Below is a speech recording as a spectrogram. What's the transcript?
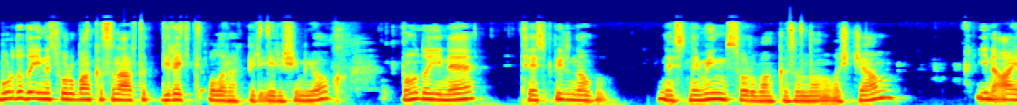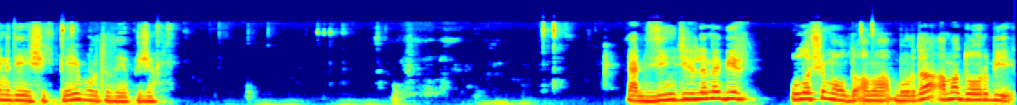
Burada da yine soru bankasına artık direkt olarak bir erişim yok. Bunu da yine test 1 nesnemin soru bankasından ulaşacağım. Yine aynı değişikliği burada da yapacağım. Yani zincirleme bir ulaşım oldu ama burada ama doğru bir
